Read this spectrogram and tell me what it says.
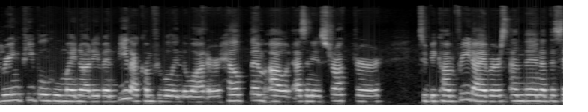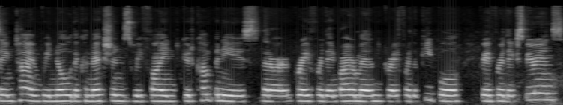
bring people who might not even be that comfortable in the water, help them out as an instructor to become freedivers and then at the same time we know the connections we find good companies that are great for the environment great for the people great for the experience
